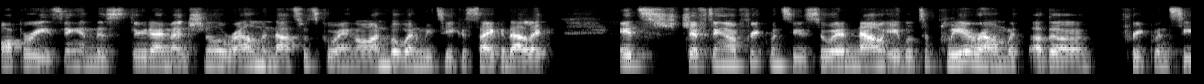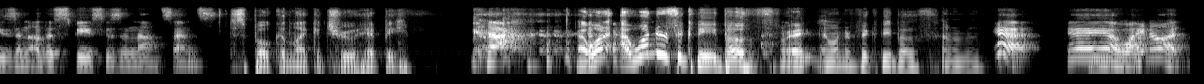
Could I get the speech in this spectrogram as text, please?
operating in this three dimensional realm, and that's what's going on. But when we take a psychedelic, it's shifting our frequencies. So, we're now able to play around with other frequencies and other spaces in that sense. spoken like a true hippie I wonder, I wonder if it could be both, right? I wonder if it could be both. I don't know. Yeah, yeah, yeah. Why not?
